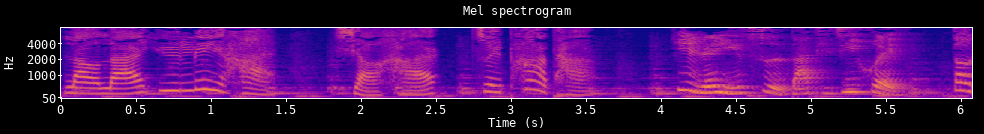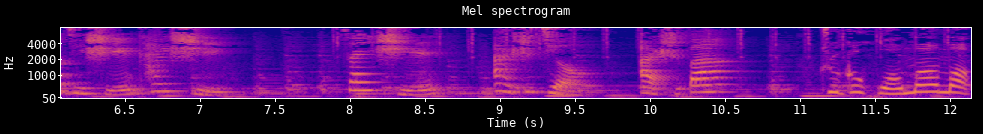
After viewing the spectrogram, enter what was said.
老来愈厉害，小孩最怕她。一人一次答题机会，倒计时开始：三十、二十九、二十八。这个黄妈妈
